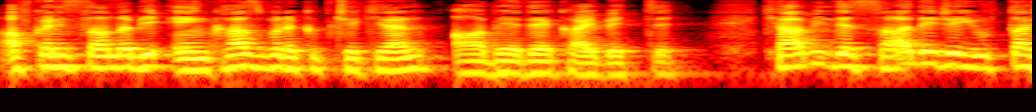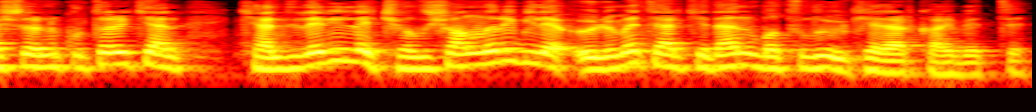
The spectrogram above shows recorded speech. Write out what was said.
Afganistan'da bir enkaz bırakıp çekilen ABD kaybetti. Kabil'de sadece yurttaşlarını kurtarırken kendileriyle çalışanları bile ölüme terk eden batılı ülkeler kaybetti.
